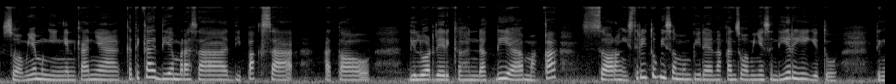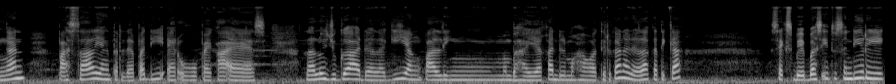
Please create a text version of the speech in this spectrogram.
suaminya menginginkannya ketika dia merasa dipaksa atau di luar dari kehendak dia maka seorang istri itu bisa mempidanakan suaminya sendiri gitu dengan pasal yang terdapat di RUU PKS lalu juga ada lagi yang paling membahayakan dan mengkhawatirkan adalah ketika seks bebas itu sendiri.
